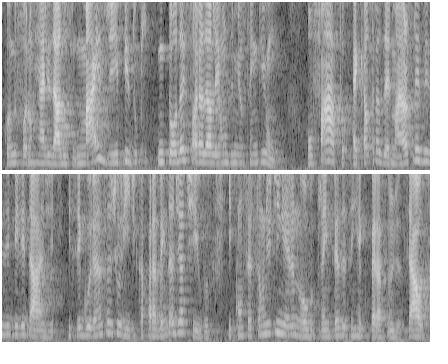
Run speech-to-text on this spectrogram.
quando foram realizados mais DIPs do que em toda a história da Lei 11.101. O fato é que, ao trazer maior previsibilidade e segurança jurídica para a venda de ativos e concessão de dinheiro novo para empresas em recuperação judicial,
